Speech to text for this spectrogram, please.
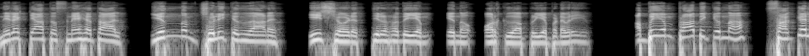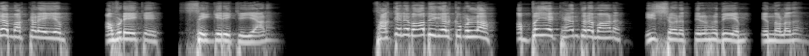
നിലയ്ക്കാത്ത സ്നേഹത്താൽ എന്നും ജ്വലിക്കുന്നതാണ് ഈശോയുടെ തിരുഹൃദയം എന്ന് ഓർക്കുക പ്രിയപ്പെട്ടവരെ. അഭയം പ്രാപിക്കുന്ന സകല മക്കളെയും അവിടേക്ക് സ്വീകരിക്കുകയാണ്. സകല ഭാവികൾക്കുമുള്ള അഭയ കേന്ദ്രമാണ് ഈശോയുടെ തിരുഹൃദയം എന്നുള്ളത്.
